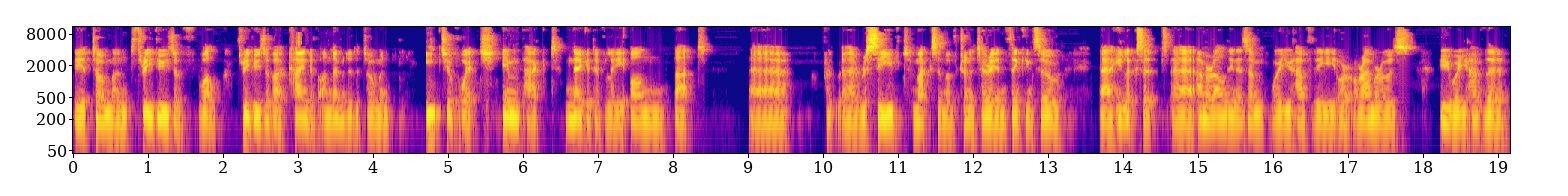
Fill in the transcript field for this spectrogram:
the atonement, three views of well, three views of a kind of unlimited atonement, each of which impact negatively on that uh, uh, received maxim of Trinitarian thinking. So uh, he looks at uh, Amyraldianism, where you have the, or, or Amyraut's view, where you have the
